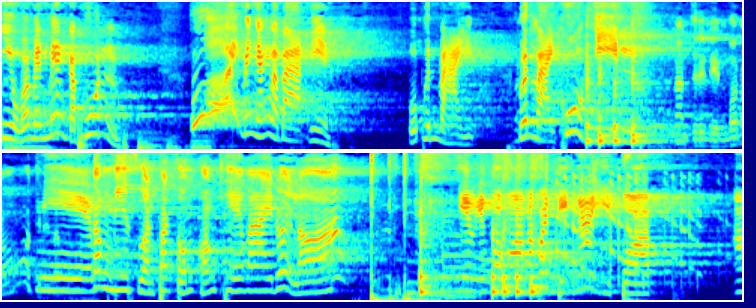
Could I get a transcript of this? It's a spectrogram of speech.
หิวว่าแม่นแม่งกับพุ่นโอ้ยแม่นหยังระบาดนี่ โอ้เพิ่นไหวเพิ่นไหวคู่กิน นั่นจะได้เรียนบ่เนาะมีต้องมีส่วนผสมของเควายด้วยเหรอ เจลแอลกอฮอล์ไมันค่อยติดง่ายอีปอบ เอา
